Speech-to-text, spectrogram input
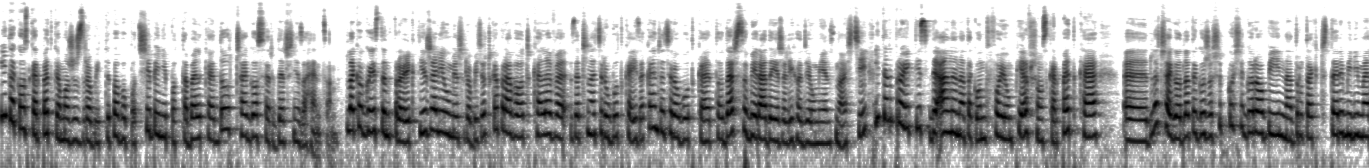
i taką skarpetkę możesz zrobić typowo pod siebie, nie pod tabelkę, do czego serdecznie zachęcam. Dla kogo jest ten projekt? Jeżeli umiesz robić oczka prawe, oczka lewe, zaczynać robótkę i zakończać robótkę, to dasz sobie radę, jeżeli chodzi o umiejętności. I ten projekt jest idealny na taką Twoją pierwszą skarpetkę, Dlaczego? Dlatego, że szybko się go robi na drutach 4 mm.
